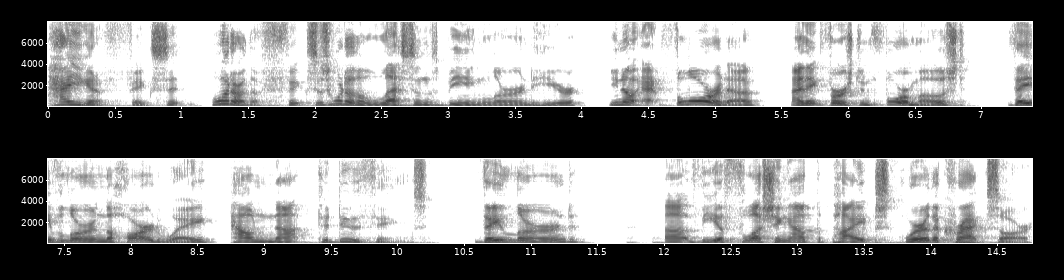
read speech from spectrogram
How are you going to fix it? What are the fixes? What are the lessons being learned here? You know, at Florida, I think first and foremost, they've learned the hard way how not to do things. They learned uh, via flushing out the pipes where the cracks are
